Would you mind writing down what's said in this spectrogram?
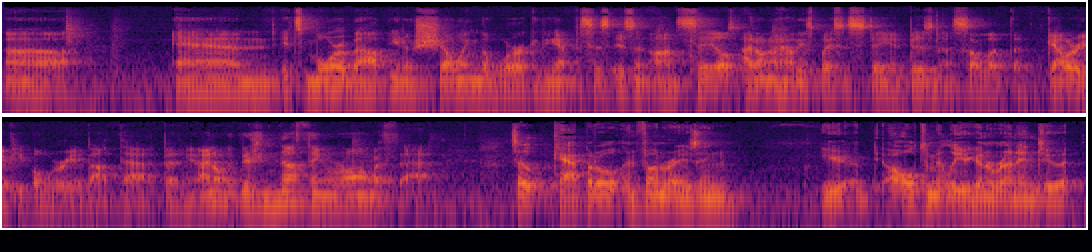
Uh, and it's more about you know showing the work the emphasis isn't on sales i don't know how these places stay in business i'll let the gallery people worry about that but i mean i don't think there's nothing wrong with that so capital and fundraising you ultimately you're going to run into it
